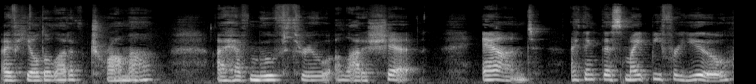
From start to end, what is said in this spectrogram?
I've healed a lot of trauma. I have moved through a lot of shit. And I think this might be for you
